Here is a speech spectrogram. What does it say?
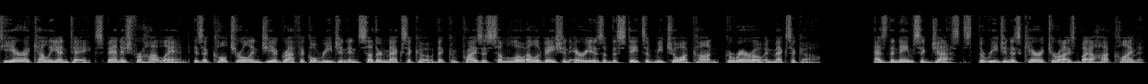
Tierra Caliente Spanish for hot land is a cultural and geographical region in southern Mexico that comprises some low-elevation areas of the states of Michoacán, Guerrero and Mexico. As the name suggests, the region is characterized by a hot climate.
